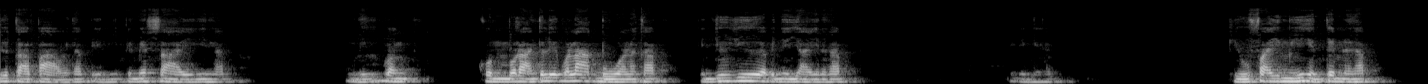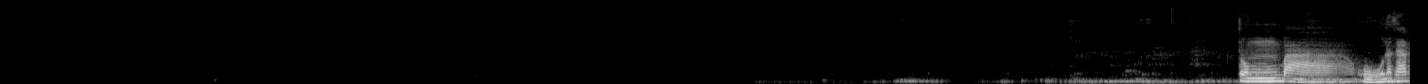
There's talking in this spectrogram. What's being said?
ด้วยตาเปล่านะครับเห็นเป็นเม็ดทรายอย่างนี้นะครับ หรือบางคนโบราณก็เรียกว่ารากบัวนะครับ เป็นเยื่อๆเป็นใหญ่ๆนะครับอย่างนี้ครับ ผิวไฟยังนี้เห็นเต็มเลยครับ ตรงบ่าหูนะครับ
